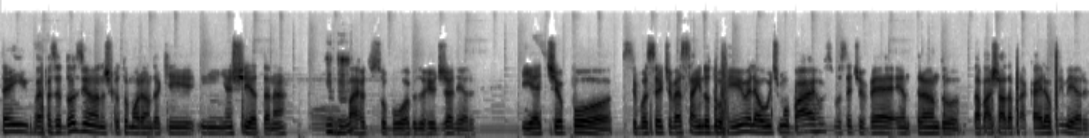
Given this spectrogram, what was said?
tem, vai fazer 12 anos que eu estou morando aqui em Anchieta, né? O uhum. bairro do subúrbio do Rio de Janeiro. E é tipo, se você estiver saindo do Rio, ele é o último bairro. Se você estiver entrando da Baixada para cá, ele é o primeiro.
